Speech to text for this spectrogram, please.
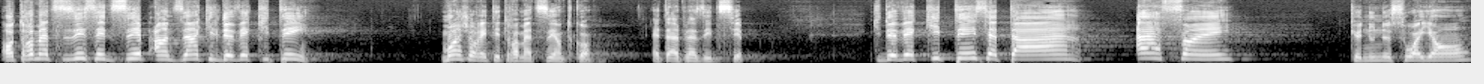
A traumatisé ses disciples en disant qu'ils devaient quitter. Moi, j'aurais été traumatisé en tout cas, être à la place des disciples. Qu'ils devaient quitter cette terre afin que nous ne soyons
